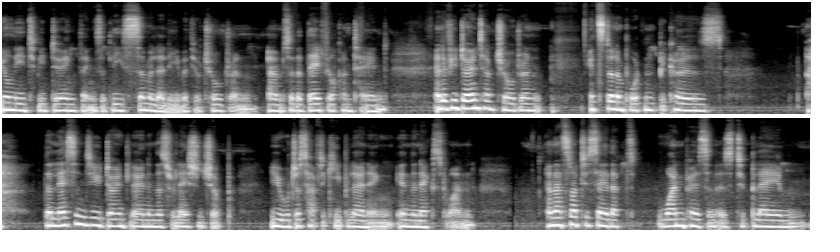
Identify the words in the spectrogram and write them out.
You'll need to be doing things at least similarly with your children, um, so that they feel contained. And if you don't have children, it's still important because the lessons you don't learn in this relationship you will just have to keep learning in the next one. And that's not to say that one person is to blame,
